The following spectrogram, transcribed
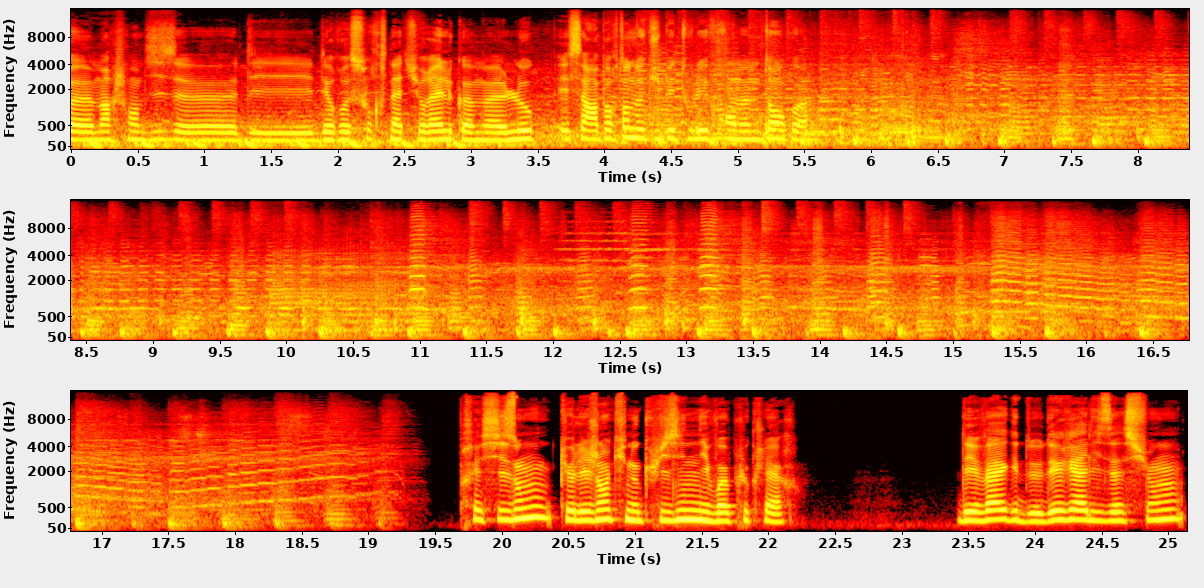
Euh, marchandises euh, des, ressources naturelles comme euh, l'eau. Et c'est important d'occuper tous les fronts en même temps. quoi. Précisons que les gens qui nous cuisinent n'y voient plus clair. Des vagues de déréalisation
